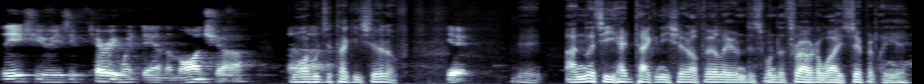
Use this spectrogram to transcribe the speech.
The issue is if Terry went down the mine shaft, Why would you take his shirt off? yeah, Yeah, unless he had taken his shirt off earlier and just wanted to throw it away separately. Yeah,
